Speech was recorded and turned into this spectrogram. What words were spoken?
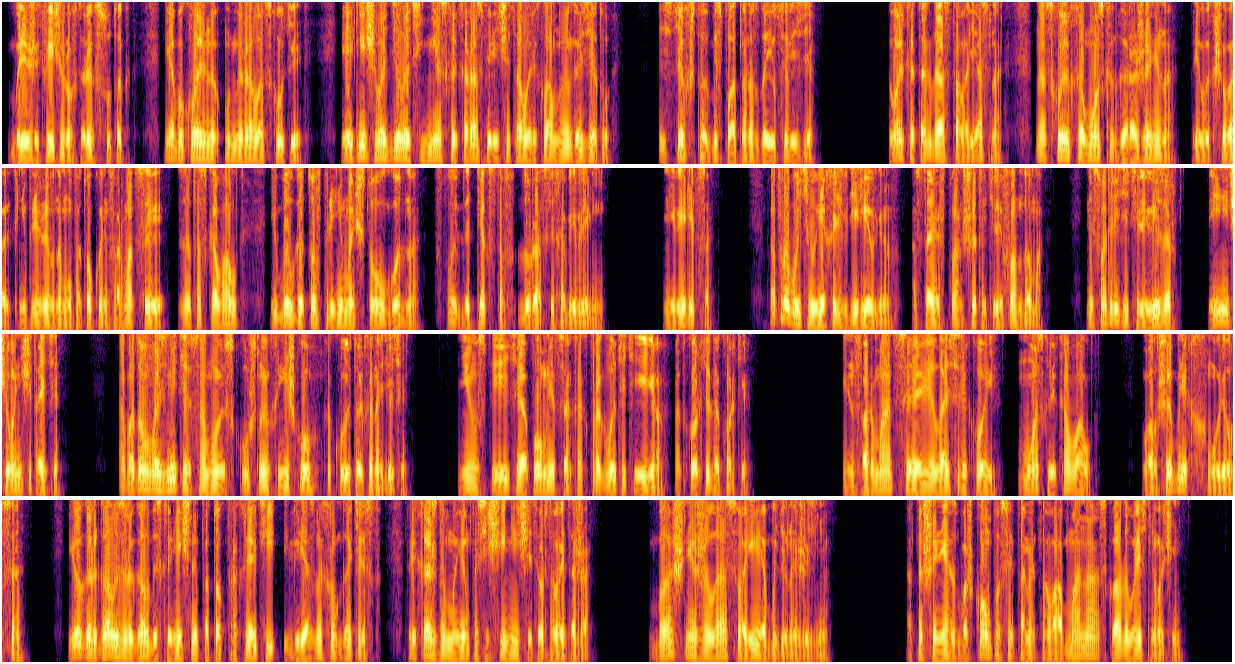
Ближе к вечеру вторых суток я буквально умирал от скуки и от нечего делать несколько раз перечитал рекламную газету из тех, что бесплатно раздаются везде. Только тогда стало ясно, насколько мозг горожанина, привыкшего к непрерывному потоку информации, затасковал и был готов принимать что угодно, вплоть до текстов дурацких объявлений. Не верится? Попробуйте уехать в деревню, оставив планшет и телефон дома не смотрите телевизор и ничего не читайте. А потом возьмите самую скучную книжку, какую только найдете. Не успеете опомниться, как проглотите ее от корки до корки. Информация лилась рекой, мозг ликовал. Волшебник хмурился. Йогаргал изрыгал бесконечный поток проклятий и грязных ругательств при каждом моем посещении четвертого этажа. Башня жила своей обыденной жизнью. Отношения с Башком после памятного обмана складывались не очень.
